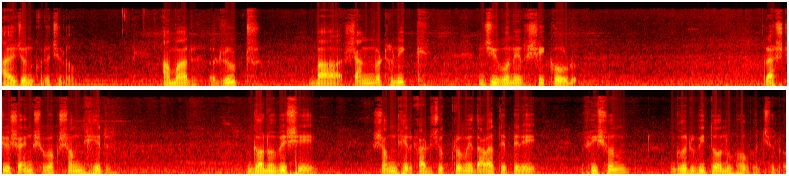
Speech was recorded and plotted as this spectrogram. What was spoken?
আয়োজন করেছিল। আমার রুট বা সাংগঠনিক জীবনের শিকড় রাষ্ট্রীয় স্বয়ংসেবক সংঘের গণবেশে সংঘের কার্যক্রমে দাঁড়াতে পেরে ভীষণ গর্বিত অনুভব হচ্ছিল।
